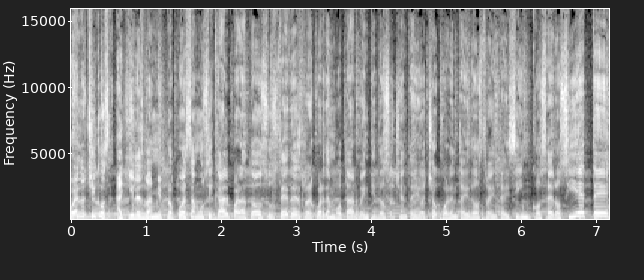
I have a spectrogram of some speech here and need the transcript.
Bueno chicos, aquí les va mi propuesta musical para todos ustedes. Recuerden votar 2288-423507.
